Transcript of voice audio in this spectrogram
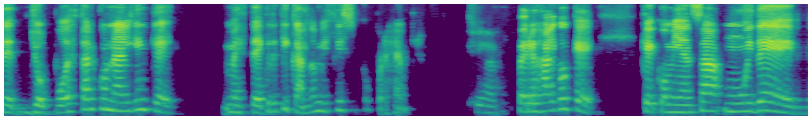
de, yo puedo estar con alguien que me esté criticando mi físico, por ejemplo. Pero es algo que, que comienza muy de,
